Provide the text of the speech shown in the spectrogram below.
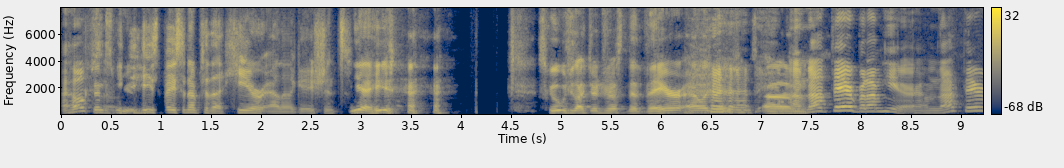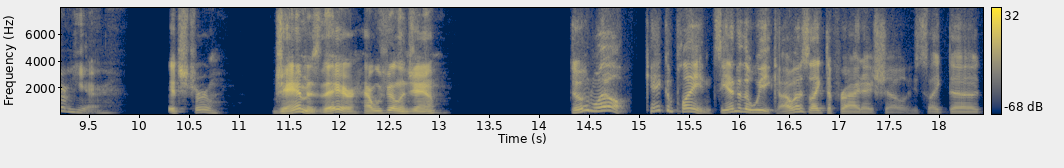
I hope It's so. He's facing up to the here allegations. Yeah, he Scoob, would you like to address the there allegations? Um, I'm not there, but I'm here. I'm not there. I'm here. It's true. Jam is there. How we feeling, Jam? Doing well. Can't complain. It's the end of the week. I always like the Friday show. It's like the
